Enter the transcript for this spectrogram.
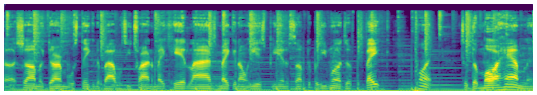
uh, Sean McDermott was thinking about. Was he trying to make headlines, make it on ESPN or something? But he runs a fake punt to Damar Hamlin.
